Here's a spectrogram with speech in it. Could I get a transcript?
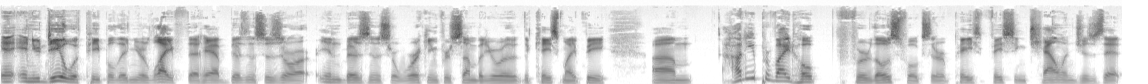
and, and, you deal with people in your life that have businesses or are in business or working for somebody or the case might be. Um, how do you provide hope for those folks that are facing challenges that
